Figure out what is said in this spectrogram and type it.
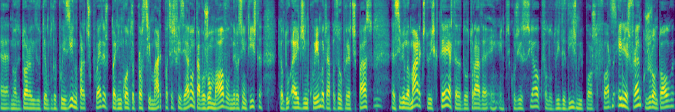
uh, no auditório do Templo da Poesia, no Parque dos Poetas, para encontro aproximar, que vocês fizeram. Estava o João Malva, o neurocientista, que é o do Aging Coimbra, já passou por este espaço. Hum. A Sibila Marques, do ISCTE, esta doutorada em, em, Psicologia Social, que falou do idadismo e pós-reforma. A Inês Franco, gerontóloga.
